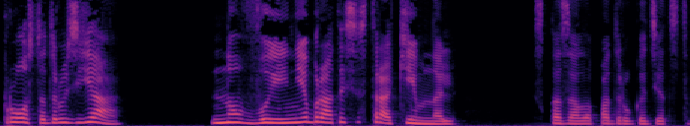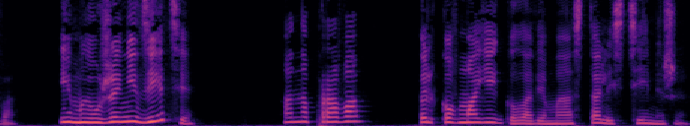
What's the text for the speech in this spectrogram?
Просто друзья. Но вы не брат и сестра, Кимналь, сказала подруга детства. И мы уже не дети. Она права. Только в моей голове мы остались теми же.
